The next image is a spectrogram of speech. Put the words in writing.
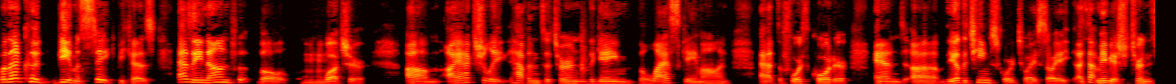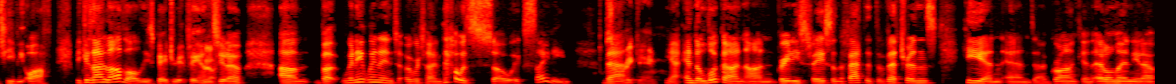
well, that could be a mistake because as a non-football mhm. watcher, um, I actually happened to turn the game, the last game, on at the fourth quarter, and uh, the other team scored twice. So I, I thought maybe I should turn the TV off because I love all these Patriot fans, you know. Um, but when it went into overtime, that was so exciting. It's a That great game. yeah, and the look on on Brady's face, and the fact that the veterans, he and and uh, Gronk and Edelman, you know,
